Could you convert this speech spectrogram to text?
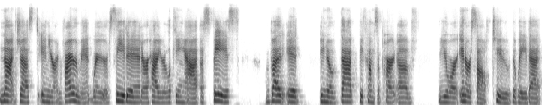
not just in your environment where you're seated or how you're looking at a space but it you know that becomes a part of your inner self too the way that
